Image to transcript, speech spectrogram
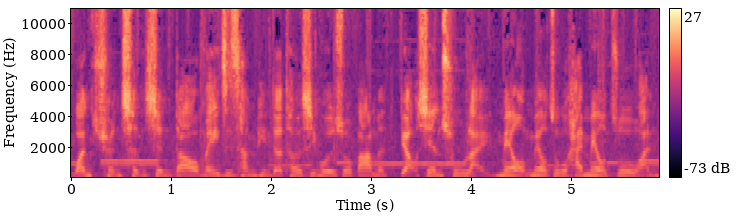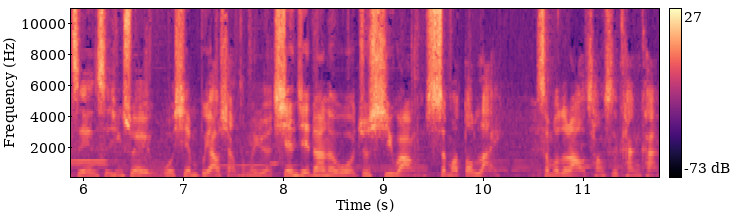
完全呈现到每一只产品的特性，或者说把它们表现出来，没有没有做过，还没有做完这件事情，所以我先不要想这么远。现阶段的我就希望什么都来，什么都让我尝试看看，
